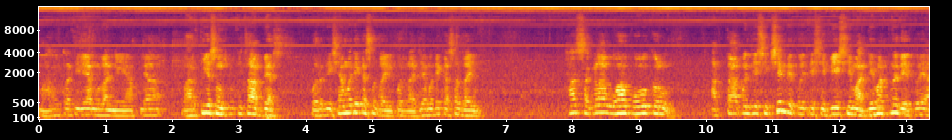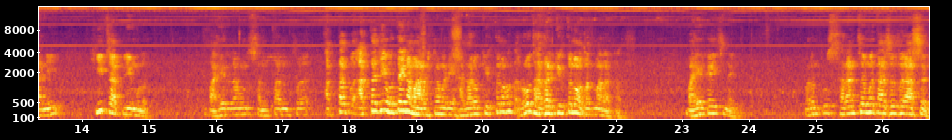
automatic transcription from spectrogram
महाराष्ट्रातील या मुलांनी आपल्या भारतीय संस्कृतीचा अभ्यास परदेशामध्ये कसं जाईल परराज्यामध्ये कसा जाईल हा सगळा उहापोह करून आत्ता आपण जे शिक्षण देतो आहे ते सी बी एस सी माध्यमातून आहे आणि हीच आपली मुलं. बाहेर जाऊन संतांचं आत्ता आत्ता जे होतंय ना महाराष्ट्रामध्ये हजारो कीर्तनं होतात रोज हजार कीर्तनं होतात महाराष्ट्रात. बाहेर काहीच नाही. परंतु सरांचं मत असं जर असेल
